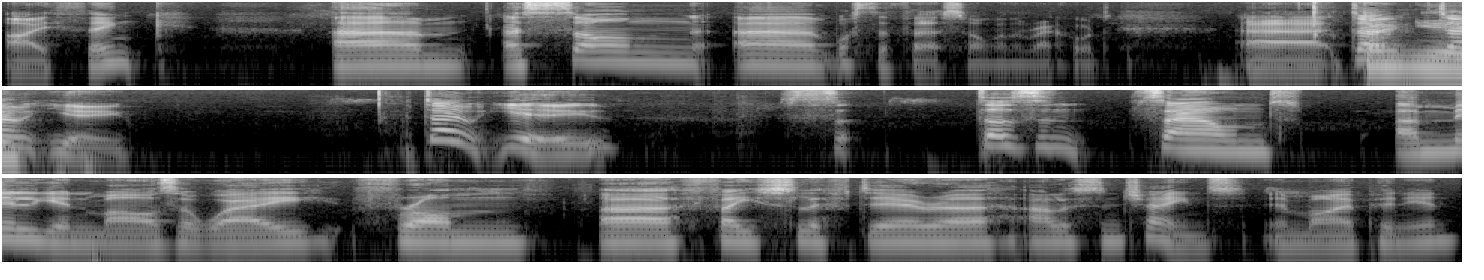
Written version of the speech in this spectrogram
I think. Um, a song. Uh, what's the first song on the record? Uh, don't Don't don't You. Don't you, S- doesn't sound a million miles away from uh, facelift era Alice in Chains, in my opinion.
